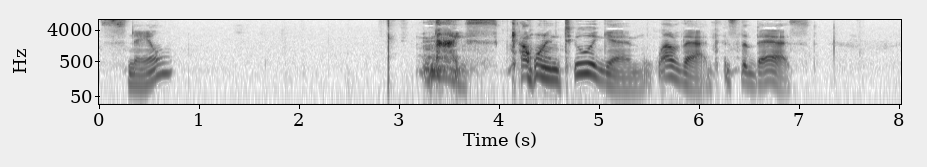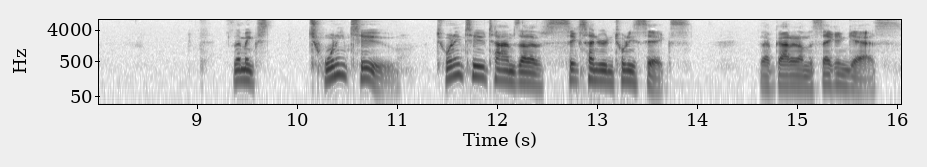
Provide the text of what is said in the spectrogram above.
Snail. Nice. Got one and two again. Love that. That's the best. So that makes 22. 22 times out of 626 that I've got it on the second guess.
